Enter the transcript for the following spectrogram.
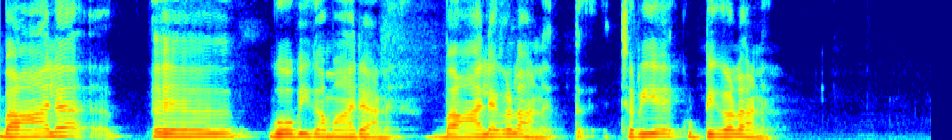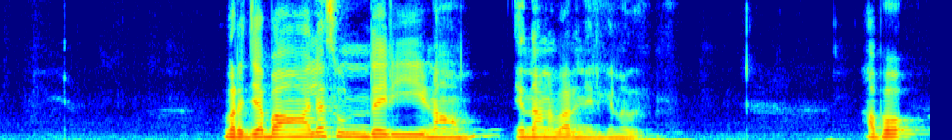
ബാല ഗോപികമാരാണ് ബാലകളാണ് ചെറിയ കുട്ടികളാണ്. വ്രജബാലസുന്ദരീണാം എന്നാണ് പറഞ്ഞിരിക്കുന്നത്. അപ്പോൾ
